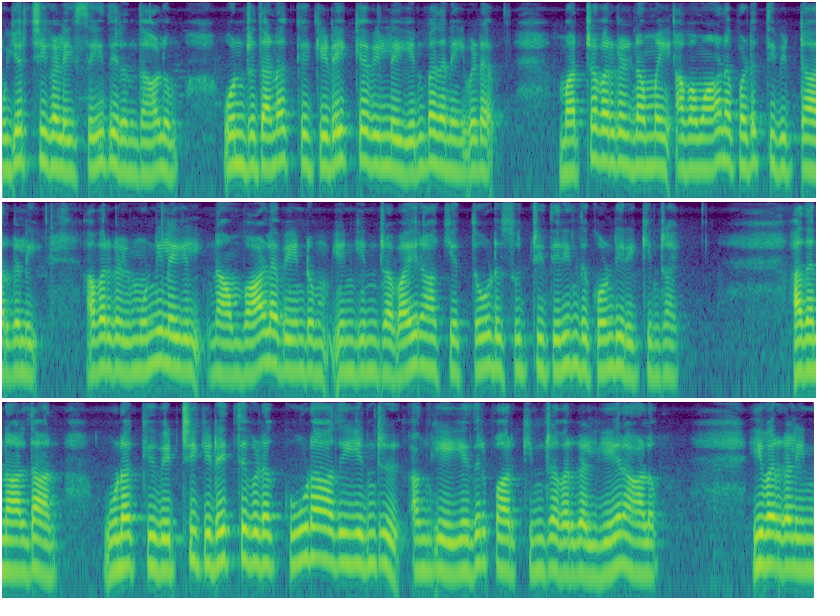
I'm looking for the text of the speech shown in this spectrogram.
முயற்சிகளை செய்திருந்தாலும் ஒன்று தனக்கு கிடைக்கவில்லை என்பதனை விட மற்றவர்கள் நம்மை அவமானப்படுத்தி விட்டார்களே அவர்கள் முன்னிலையில் நாம் வாழ வேண்டும் என்கின்ற வைராக்கியத்தோடு சுற்றி திரிந்து கொண்டிருக்கின்றாய். அதனால்தான் உனக்கு வெற்றி கிடைத்துவிடக் கூடாது என்று அங்கே எதிர்பார்க்கின்றவர்கள் ஏராளம். இவர்களின்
